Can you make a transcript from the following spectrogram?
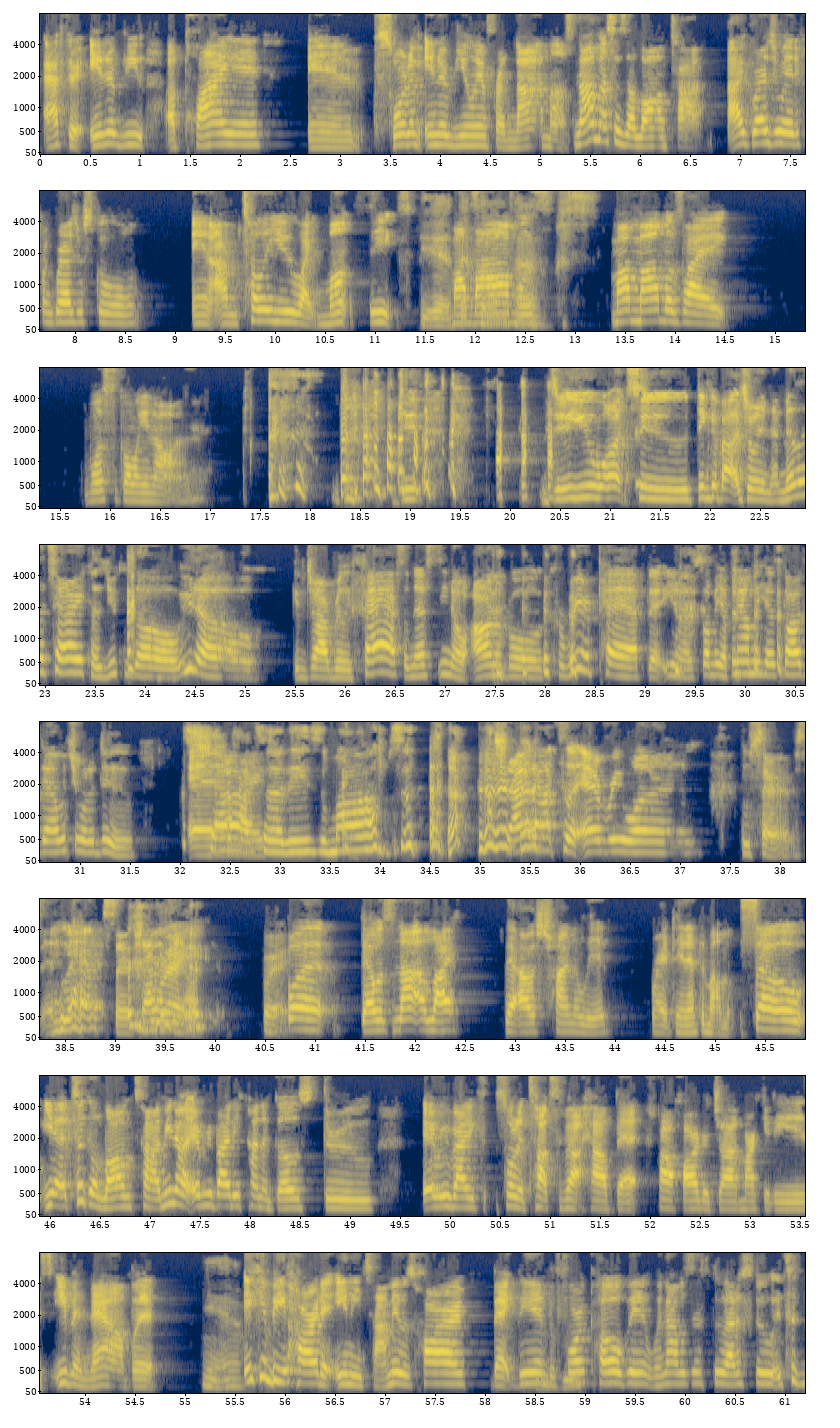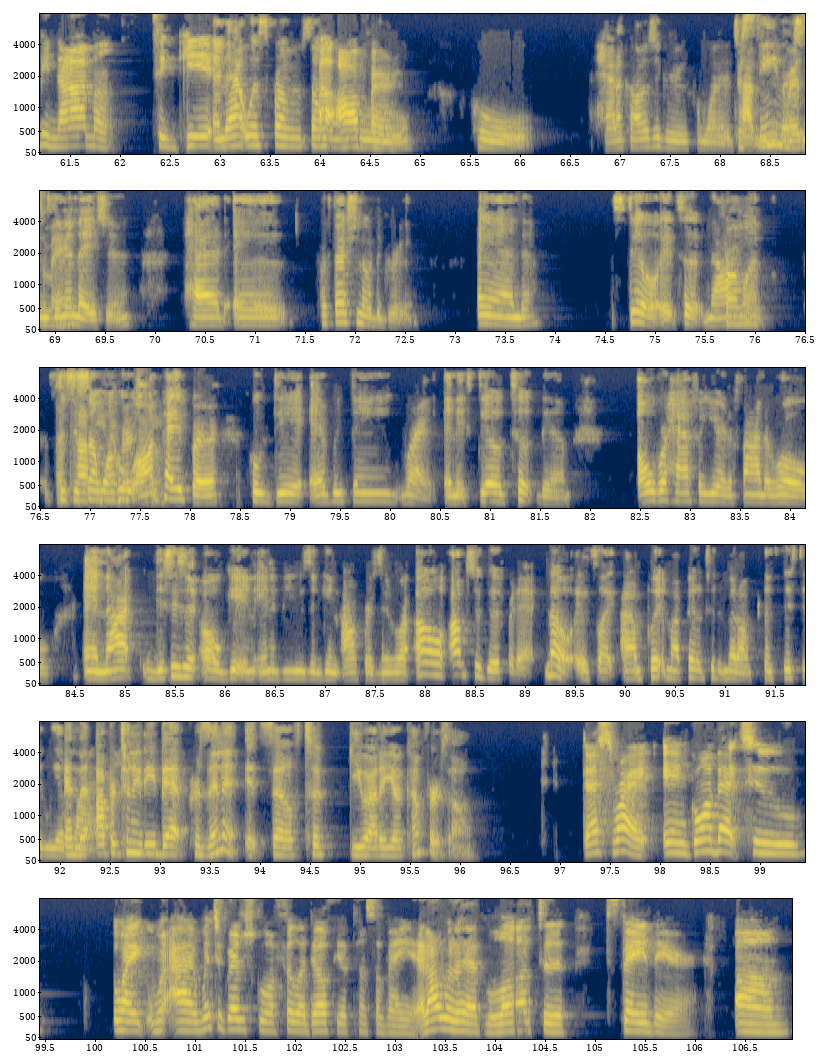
after interview, applying and sort of interviewing for nine months, nine months is a long time. I graduated from graduate school and I'm telling you, like month six, yeah, my mom was, my mom was like, what's going on? do, do you want to think about joining the military? Cause you can go, you know, get a job really fast and that's, you know, honorable career path that, you know, some of your family has gone down. What you want to do? And Shout I'm out like, to these moms. shout out to everyone who serves and who has served. Shout right. Right. But that was not a life that I was trying to live right then at the moment. So yeah, it took a long time. You know, everybody kind of goes through everybody sort of talks about how bad how hard the job market is even now, but yeah. It can be hard at any time. It was hard back then mm-hmm. before COVID when I was in school out of school. It took me nine months to get and that was from someone who, who had a college degree from one of the top universities resume. in the nation, had a professional degree, and still it took nine from months to someone university. who on paper who did everything right, and it still took them over half a year to find a role and not this isn't oh getting interviews and getting offers and like oh I'm too good for that. No, it's like I'm putting my pedal to the metal. I'm consistently applying. And the opportunity that presented itself took you out of your comfort zone. That's right. And going back to like when I went to graduate school in Philadelphia, Pennsylvania, and I would have loved to stay there. Um,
